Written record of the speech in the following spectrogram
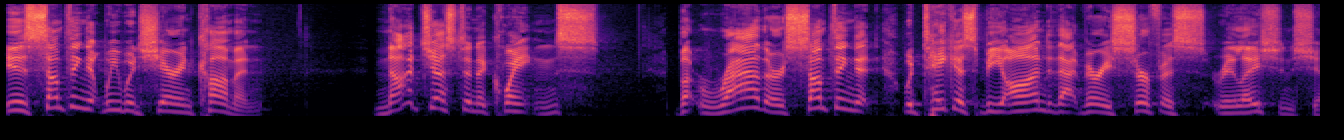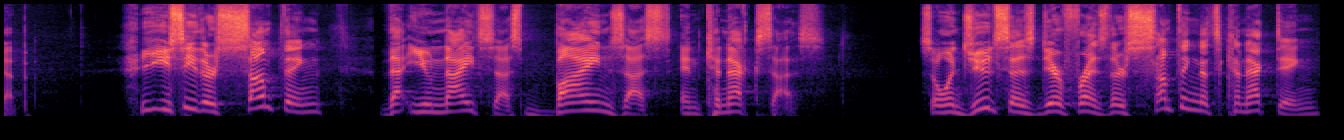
is something that we would share in common. Not just an acquaintance, but rather something that would take us beyond that very surface relationship. You see, there's something that unites us, binds us, and connects us. So when Jude says, Dear friends, there's something that's connecting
